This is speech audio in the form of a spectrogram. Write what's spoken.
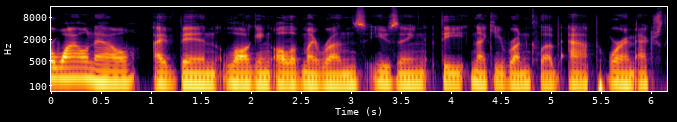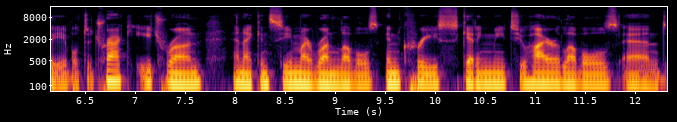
a while now, I've been logging all of my runs using the Nike Run Club app, where I'm actually able to track each run and I can see my run levels increase, getting me to higher levels and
